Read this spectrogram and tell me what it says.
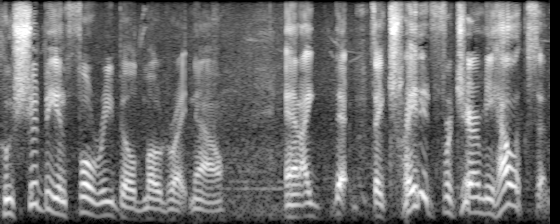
who should be in full rebuild mode right now and I they traded for Jeremy Hellickson,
